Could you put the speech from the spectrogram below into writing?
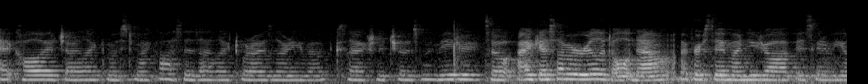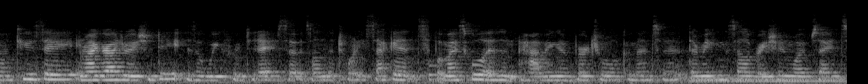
at college. I liked most of my classes. I liked what I was learning about because I actually chose my major. So I guess I'm a real adult now. My first day of my new job is going to be on Tuesday and my graduation date is a week from today so it's on the 22nd. But my school isn't having a virtual commencement. They're making celebration websites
